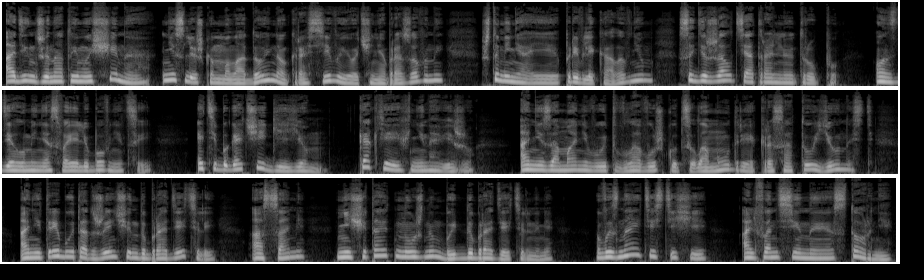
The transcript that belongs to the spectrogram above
Один женатый мужчина, не слишком молодой, но красивый и очень образованный, что меня и привлекало в нем, содержал театральную труппу. Он сделал меня своей любовницей. Эти богачи, Гийом, как я их ненавижу. Они заманивают в ловушку целомудрие, красоту, юность. Они требуют от женщин добродетелей, а сами не считают нужным быть добродетельными. Вы знаете стихи Альфонсины Сторни?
